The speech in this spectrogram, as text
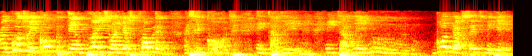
and go to a company, they employ you, and there's problem. I say, God, intervene, intervene. No, no, no, no. God, you have sent me here.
